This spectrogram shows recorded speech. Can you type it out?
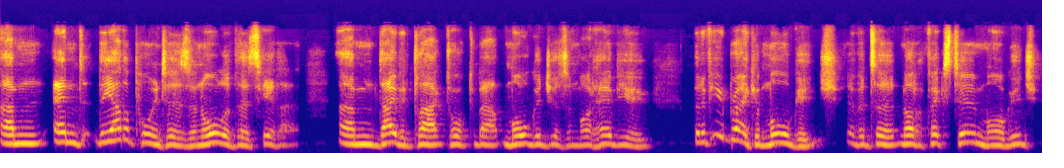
Um, and the other point is, in all of this, Heather, um, David Clark talked about mortgages and what have you. But if you break a mortgage, if it's a, not a fixed term mortgage,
